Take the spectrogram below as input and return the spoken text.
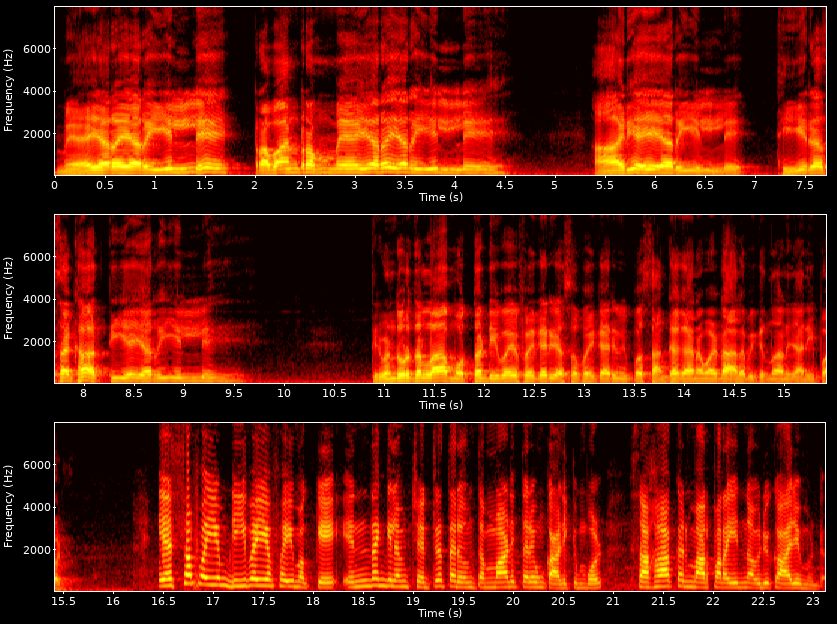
മേയറെ അറിയില്ലേ ട്രവാൻഡ്രം മേയറെ അറിയില്ലേ ആര്യയെ അറിയില്ലേ ധീരസഖാത്തിയെ അറിയില്ലേ തിരുവനന്തപുരത്തുള്ള മൊത്തം ഡിവൈഎഫ്ഐക്കാരും എസ് എഫ് ഐക്കാരും ഇപ്പോൾ സംഘഗാനമായിട്ട് ആലപിക്കുന്നതാണ് ഞാൻ ഈ പാടിയത്. എസ് എഫ് ഐയും ഡിവൈഎഫ്ഐയും ഒക്കെ എന്തെങ്കിലും ചെറ്റത്തരവും തെമ്മാടിത്തരവും കാണിക്കുമ്പോൾ സഹാക്കന്മാർ പറയുന്ന ഒരു കാര്യമുണ്ട്.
